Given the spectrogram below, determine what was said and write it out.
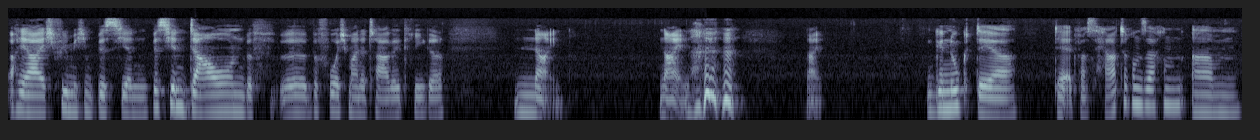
Ach ja, ich fühle mich ein bisschen, bisschen down, bev äh, bevor ich meine Tage kriege. Nein. Nein. Nein. Genug der, der etwas härteren Sachen. Ähm,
